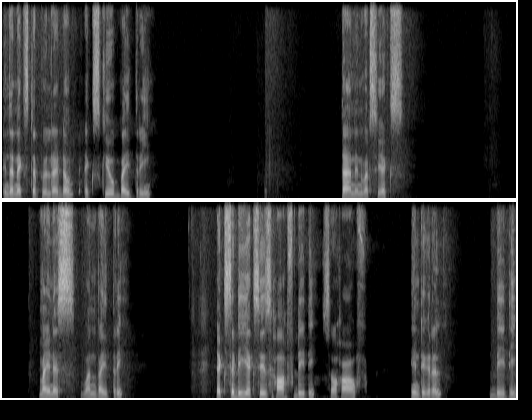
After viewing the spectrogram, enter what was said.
In the next step we will write down x cube by 3 tan inverse x minus 1 by 3 x dx is half dt. So, half integral dt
